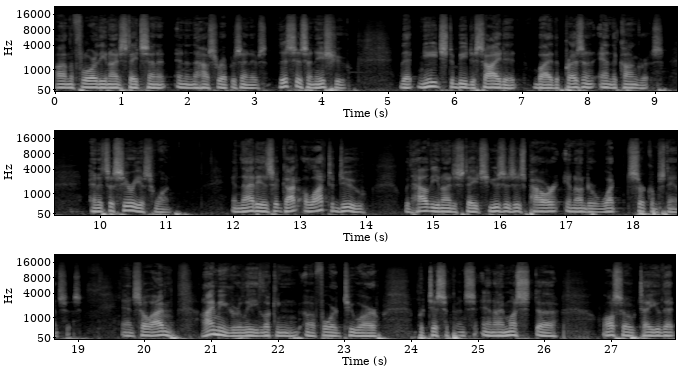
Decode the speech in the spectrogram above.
on the floor of the United States Senate and in the House of Representatives. This is an issue that needs to be decided by the President and the Congress and it's a serious one. And that is, it got a lot to do with how the United States uses its power and under what circumstances. And so I'm, I'm eagerly looking uh, forward to our participants, and I must uh, also tell you that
